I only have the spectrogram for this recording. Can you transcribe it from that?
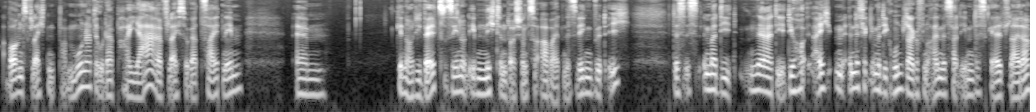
aber uns vielleicht ein paar Monate oder ein paar Jahre vielleicht sogar Zeit nehmen, ähm, genau die Welt zu sehen und eben nicht in Deutschland zu arbeiten. Deswegen würde ich, das ist immer die, na, die, die, eigentlich im Endeffekt immer die Grundlage von allem ist halt eben das Geld leider.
